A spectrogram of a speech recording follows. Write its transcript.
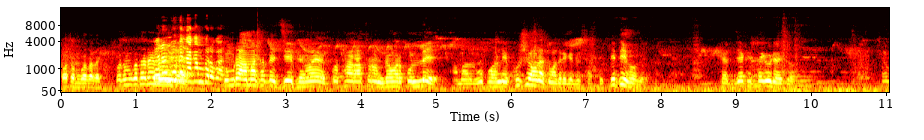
প্রথম কথাটা প্রথম কথাটা। তোমরা আমার সাথে যে কথার আচরণ ব্যবহার করলে আমার উপহার নিয়ে খুশি হও না তোমাদেরকে শাস্তি পেতেই হবে। হ্যাঁ, যে ক্ষেত থেকে উঠে আসো হ্যাঁ,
